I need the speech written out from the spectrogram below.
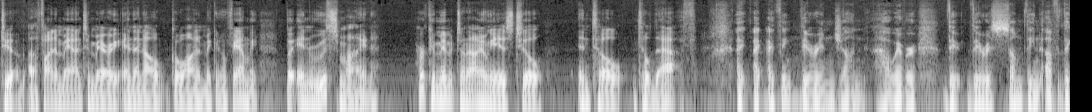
to uh, find a man to marry, and then I'll go on and make a new family." But in Ruth's mind, her commitment to Naomi is till until until death. I, I, I think therein, John, however, there there is something of the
